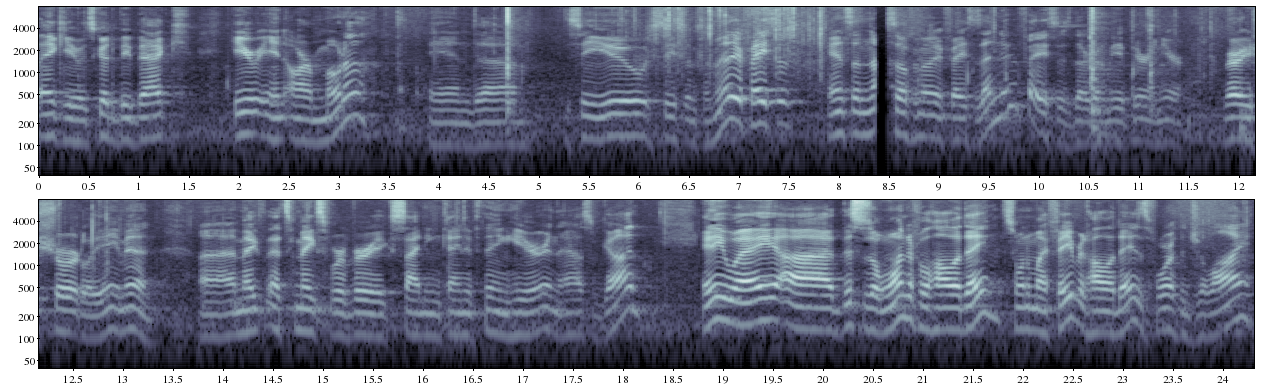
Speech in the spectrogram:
Thank you. It's good to be back here in Armona and uh, to see you, to see some familiar faces and some not so familiar faces and new faces that are going to be appearing here very shortly. Amen. Uh, that makes for a very exciting kind of thing here in the house of God. Anyway, uh, this is a wonderful holiday. It's one of my favorite holidays, the 4th of July.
